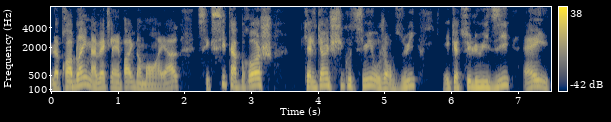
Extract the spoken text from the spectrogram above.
le problème avec l'impact de Montréal, c'est que si tu approches quelqu'un de Chicoutimi aujourd'hui et que tu lui dis Hey,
